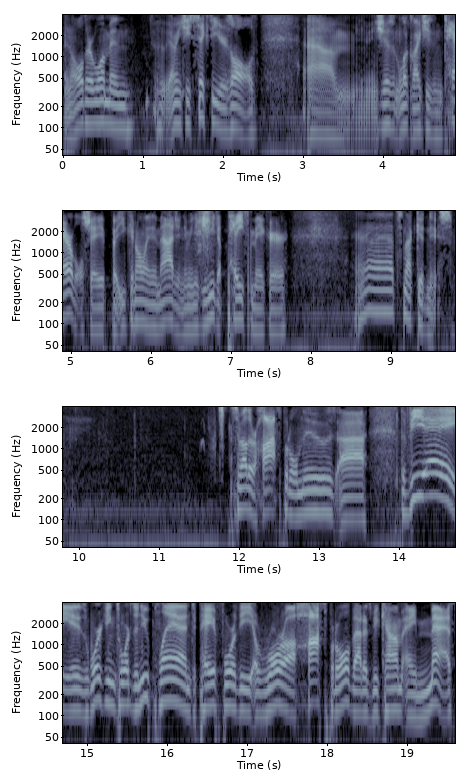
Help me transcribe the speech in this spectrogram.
an older woman. Who, I mean, she's sixty years old. Um, she doesn't look like she's in terrible shape, but you can only imagine. I mean, if you need a pacemaker, uh, that's not good news. Some other hospital news. Uh, the VA is working towards a new plan to pay for the Aurora Hospital that has become a mess.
